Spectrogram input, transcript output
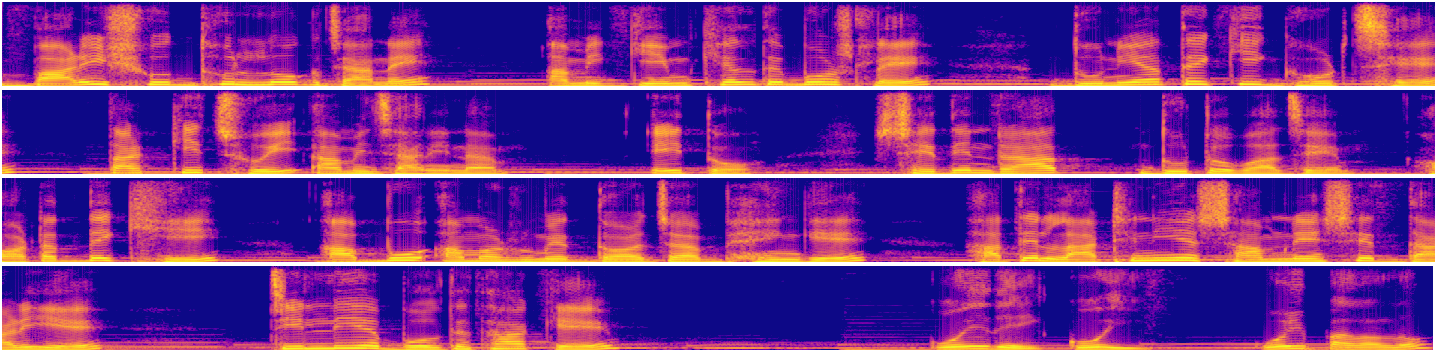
বাড়ি শুদ্ধ লোক জানে আমি গেম খেলতে বসলে দুনিয়াতে কি ঘটছে তার কিছুই আমি জানি না। এই তো, সেদিন রাত দুটো বাজে। হঠাৎ দেখি আব্বু আমার রুমের দরজা ভেঙে হাতে লাঠি নিয়ে সামনে এসে দাঁড়িয়ে চিল্লিয়ে বলতে থাকে কই রে কই? কই পালালো?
